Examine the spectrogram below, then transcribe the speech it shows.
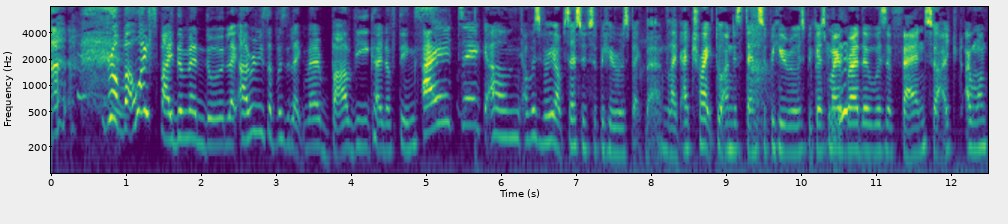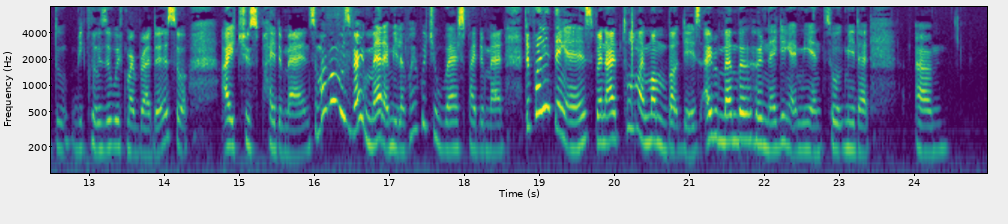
Bro, but why Spider Man though? Like, aren't we supposed to like wear Barbie kind of things? I think um I was very obsessed with superheroes back then. Like I tried to understand superheroes because my brother was a fan, so I I want to be closer with my brother. So I choose Spider Man. So my mom was very mad at me, like, why would you wear Spider Man? The funny thing is, when I told my mom about this, I remember her nagging at me and told me that, um,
